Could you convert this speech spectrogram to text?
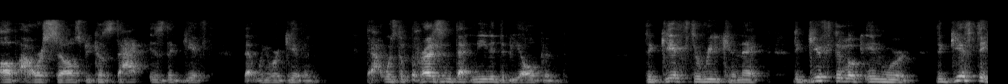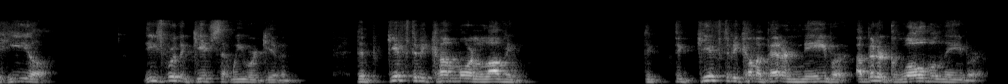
of ourselves because that is the gift that we were given. That was the present that needed to be opened. The gift to reconnect, the gift to look inward, the gift to heal. These were the gifts that we were given. The gift to become more loving, the, the gift to become a better neighbor, a better global neighbor,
